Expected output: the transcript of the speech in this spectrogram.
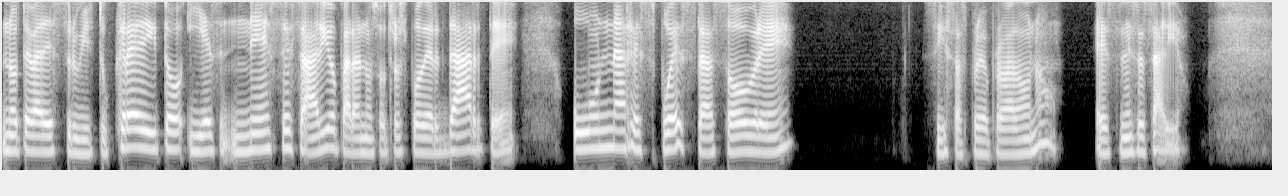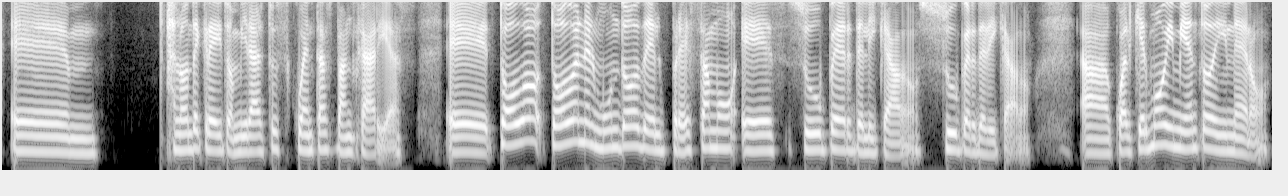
no te va a destruir tu crédito y es necesario para nosotros poder darte una respuesta sobre si estás probado o no. Es necesario. Eh, jalón de crédito, mirar tus cuentas bancarias. Eh, todo, todo en el mundo del préstamo es súper delicado, súper delicado. Ah, cualquier movimiento de dinero,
